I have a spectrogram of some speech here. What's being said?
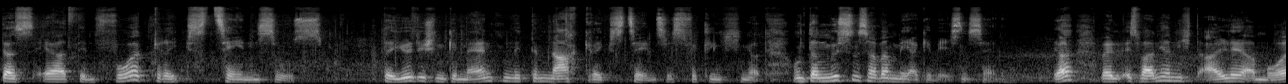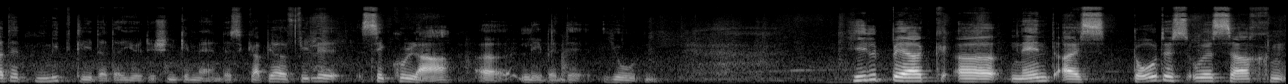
dass er den Vorkriegszensus der jüdischen Gemeinden mit dem Nachkriegszensus verglichen hat. Und dann müssen es aber mehr gewesen sein. Ja, weil es waren ja nicht alle ermordeten Mitglieder der jüdischen Gemeinde. Es gab ja viele säkular äh, lebende Juden. Hilberg äh, nennt als Todesursachen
